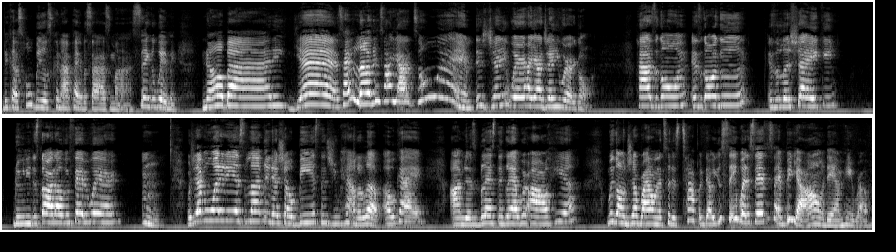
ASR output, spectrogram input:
Because who bills can I pay besides mine? Sing it with me. Nobody. Yes. Hey, lovelies, how y'all doing? It's January. How y'all January going? How's it going? Is it going good? Is it a little shaky? Do you need to start over in February? Mm. Whichever one it is, lovely, that's your business. You handle up, okay? I'm just blessed and glad we're all here. We're going to jump right on into this topic, though. You see what it says? It says, be your own damn hero.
